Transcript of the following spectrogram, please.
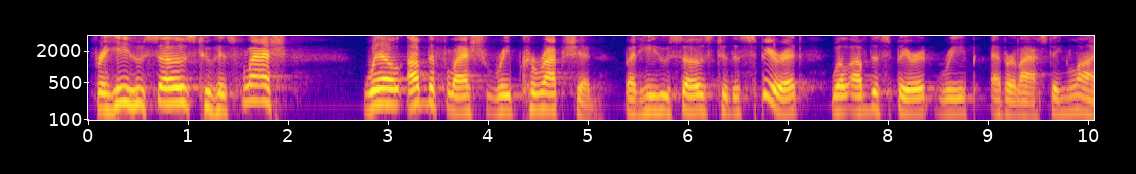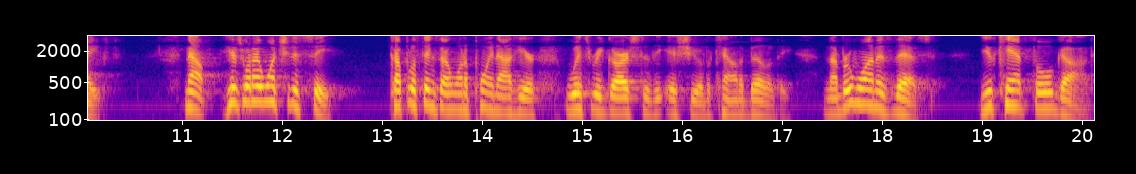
For he who sows to his flesh will of the flesh reap corruption, but he who sows to the Spirit will of the Spirit reap everlasting life. Now, here's what I want you to see. A couple of things I want to point out here with regards to the issue of accountability. Number one is this you can't fool God.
